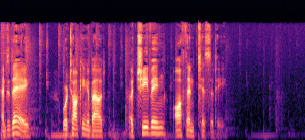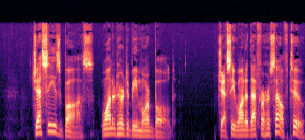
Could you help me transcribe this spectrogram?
and today we're talking about achieving authenticity. Jessie's boss wanted her to be more bold. Jessie wanted that for herself, too.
